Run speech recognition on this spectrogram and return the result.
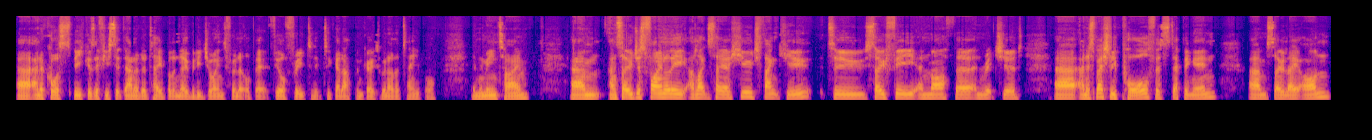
Uh, and of course, speakers, if you sit down at a table and nobody joins for a little bit, feel free to, to get up and go to another table in the meantime. Um, and so just finally, I'd like to say a huge thank you to Sophie and Martha and Richard, uh, and especially Paul for stepping in um, so late on.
